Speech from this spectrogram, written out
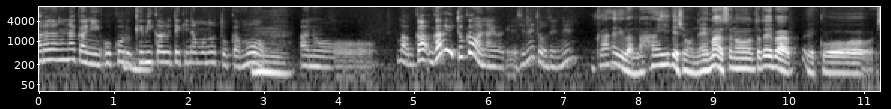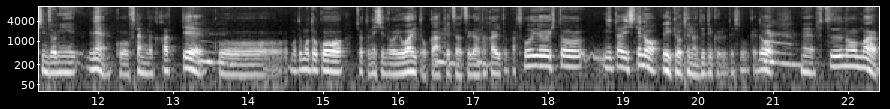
体の中に起こるケミカル的なものとかも、うん、あのまあ、が害とかはないわけですよね当然ね。害はないでしょうね、まあ、その例えばえこう心臓に、ね、こう負担がかかって、うん、こうもともとこうちょっと、ね、心臓が弱いとか、血圧が高いとか、うん、そういう人に対しての影響っていうのは出てくるでしょうけど、うん、え普通の、まあ、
